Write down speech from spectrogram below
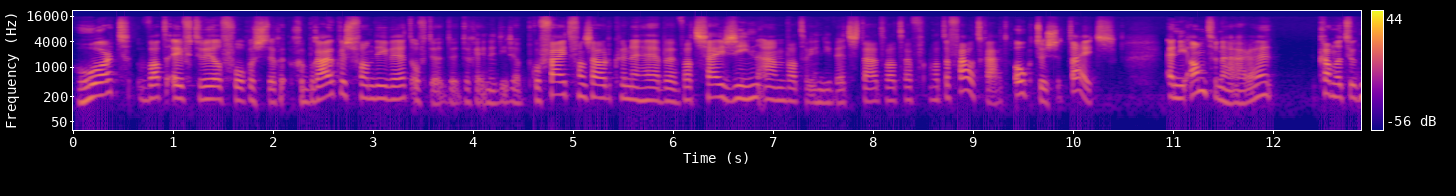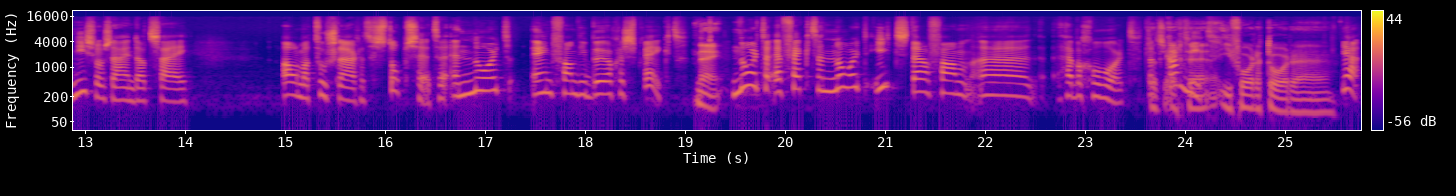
hoort wat eventueel volgens de gebruikers van die wet, of de, de, degene die er profijt van zouden kunnen hebben, wat zij zien aan wat er in die wet staat, wat er, wat er fout gaat. Ook tussentijds. En die ambtenaren kan natuurlijk niet zo zijn dat zij allemaal toeslagen te stopzetten en nooit een van die burgers spreekt. Nee, Nooit de effecten, nooit iets daarvan eh, hebben gehoord. Dat, dat, is kan echt niet. eh ivoren toren. ja,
